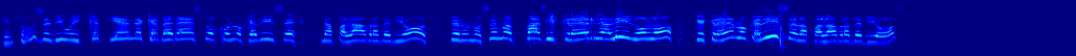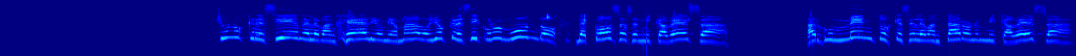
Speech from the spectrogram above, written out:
Y entonces digo, ¿y qué tiene que ver eso con lo que dice la palabra de Dios? Pero nos es más fácil creerle al ídolo que creer lo que dice la palabra de Dios. Yo no crecí en el Evangelio, mi amado, yo crecí con un mundo de cosas en mi cabeza argumentos que se levantaron en mi cabeza.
